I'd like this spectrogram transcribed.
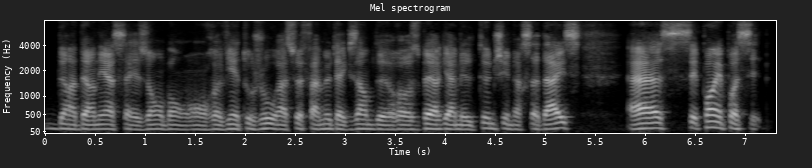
dans la dernière saison. Bon, on revient toujours à ce fameux exemple de Rosberg Hamilton chez Mercedes. Euh, c'est pas impossible.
